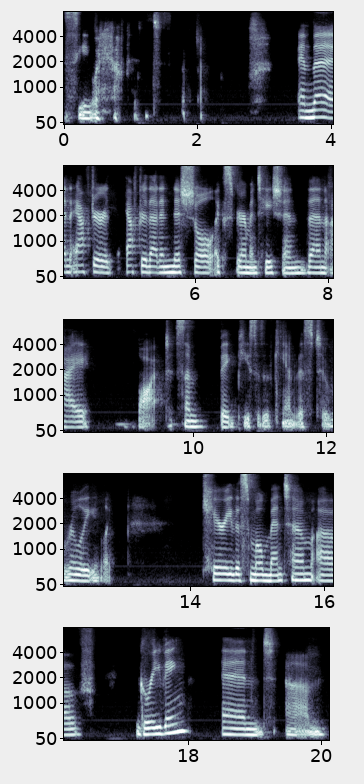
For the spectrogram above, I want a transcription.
seeing what happened. and then after after that initial experimentation, then I bought some big pieces of canvas to really like carry this momentum of grieving and um,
